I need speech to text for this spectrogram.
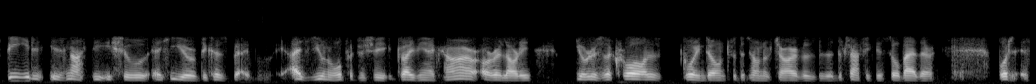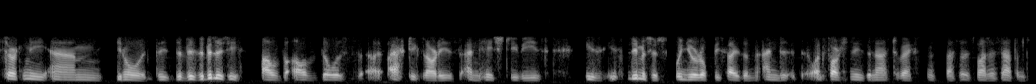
speed, is not the issue uh, here because, uh, as you know, Patricia, driving a car or a lorry you're as a crawl going down to the town of Charleville. The, the traffic is so bad there. But certainly, um, you know, the, the, visibility of, of those uh, artic lorries and HGVs is, is limited when you're up beside them. And unfortunately, the last two accidents, that is what has happened.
